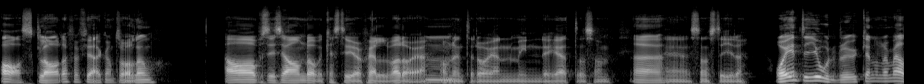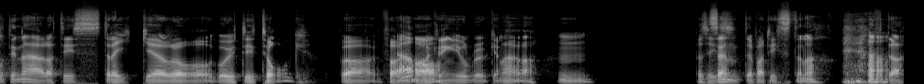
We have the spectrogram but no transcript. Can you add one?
asglada för fjärrkontrollen. Ja, precis. Ja, om de kan styra själva då ja. Mm. Om det inte då är en myndighet då som, eh, som styr det. Och är inte jordbrukarna, de är alltid nära till strejker och gå ut i tåg för, för Ja. kring jordbrukarna här va? Precis. Centerpartisterna. ofta,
